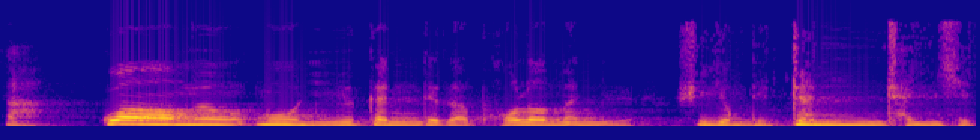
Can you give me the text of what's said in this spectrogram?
啊，光目目女跟这个婆罗门女是用的真诚心。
